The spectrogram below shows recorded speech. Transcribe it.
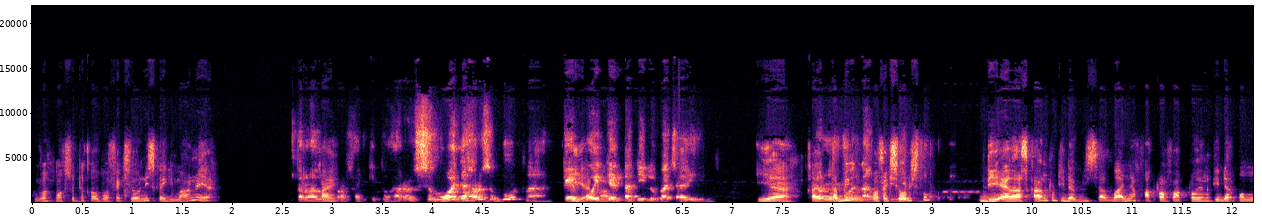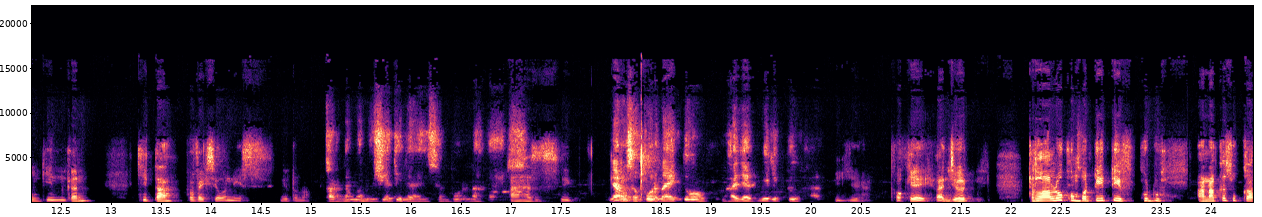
apa, maksudnya kalau perfeksionis kayak gimana ya Terlalu Kayak- perfect gitu. Harus semuanya harus sempurna. Kayak Iya, poin yang tadi lu bacain. Iya, kayak tapi perfeksionis tuh di era sekarang tuh tidak bisa. Banyak faktor-faktor yang tidak memungkinkan kita perfeksionis gitu loh. Karena manusia tidak sempurna, guys. Asik. Yang sempurna itu hajat milik Tuhan. Iya. Oke, lanjut. Terlalu kompetitif. Waduh, anaknya suka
